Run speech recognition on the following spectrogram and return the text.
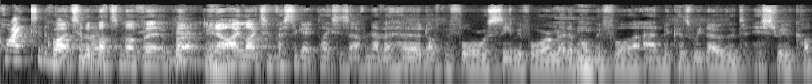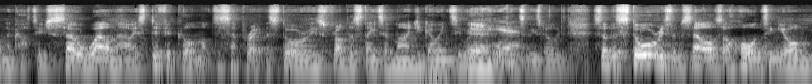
quite to the quite bottom to the of bottom of it. But you know, I like to investigate places that I've never heard of before, or seen before, or read upon Mm. before. And because we know the history of Codnor Cottage so well now, it's difficult not to separate the stories from the state of mind you go into when Yeah. you walk Yeah. into these buildings. So the stories themselves are haunting your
